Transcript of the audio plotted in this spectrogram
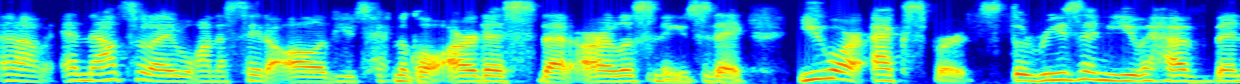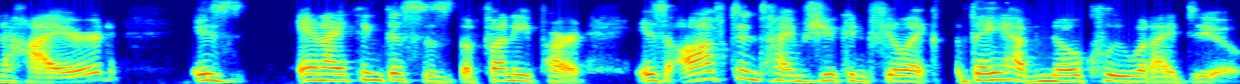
um, and that's what I want to say to all of you technical artists that are listening today. You are experts. The reason you have been hired is, and I think this is the funny part, is oftentimes you can feel like they have no clue what I do.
